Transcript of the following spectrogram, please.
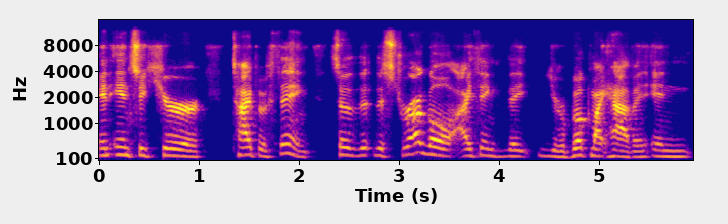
an insecure type of thing. So the, the struggle I think that your book might have in, in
